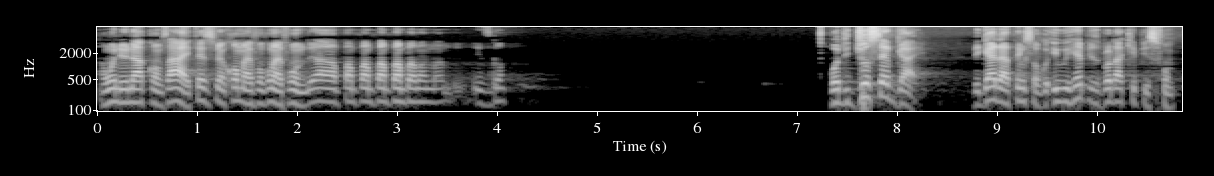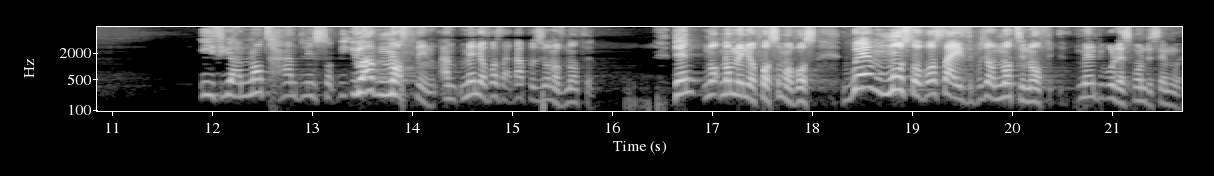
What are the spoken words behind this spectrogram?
And when the owner comes, ah, I text friend, call my phone, call my phone. Yeah, pam, pam, pam, pam, pam, pam. It's gone. But the Joseph guy, the guy that thinks of God, he will help his brother keep his phone. If you are not handling something, you have nothing. And many of us are at that position of nothing. Then, not, not many of us, some of us. Where most of us are is the position of not enough. Many people respond the same way.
